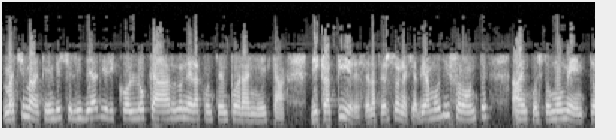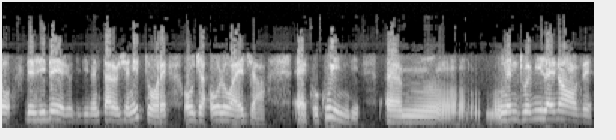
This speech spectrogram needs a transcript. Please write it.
ma ci manca invece l'idea di ricollocarlo nella contemporaneità, di capire se la persona che abbiamo di fronte ha in questo momento desiderio di diventare genitore o, già, o lo è già. Ecco, quindi ehm, nel 2009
